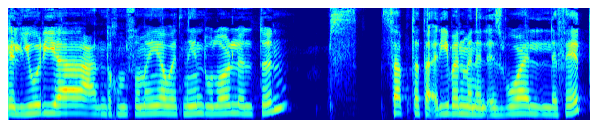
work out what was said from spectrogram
اليوريا عند 502 دولار للطن ثابتة تقريبا من الأسبوع اللي فات.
